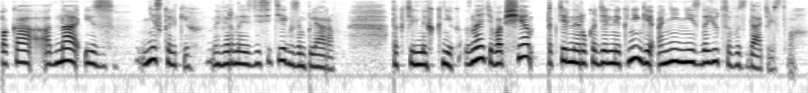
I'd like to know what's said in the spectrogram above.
пока одна из нескольких, наверное, из десяти экземпляров тактильных книг. Знаете, вообще тактильные рукодельные книги, они не издаются в издательствах.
